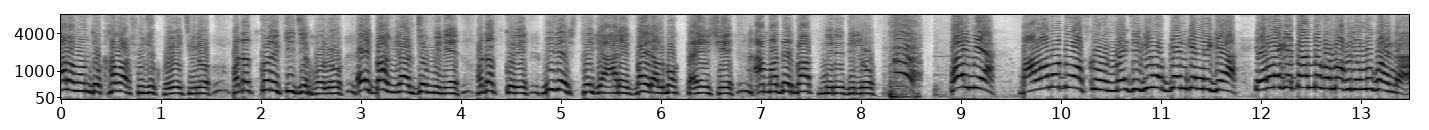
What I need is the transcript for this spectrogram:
ভালো মন্দ খাওয়ার সুযোগ হয়েছিল। হঠাৎ করে কি যে হলো এই বাংলার জমিনে হঠাৎ করে বিদেশ থেকে আরেক ভাইরাল বক্তা এসে আমাদের বাত মেরে দিল। তাই মিয়া মতো ওয়াজ করুন মাইসের কি জ্ঞান এর লাগে তো লুক হয় না।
